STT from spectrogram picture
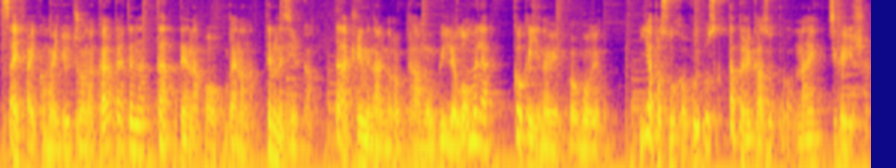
сайфай комедію Джона Карпертена та Дена О. Беннона Темна зірка та кримінальну рок-драму Віллі Ломеля Кокаїнові ковбої. Я послухав випуск та переказую про найцікавіше.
